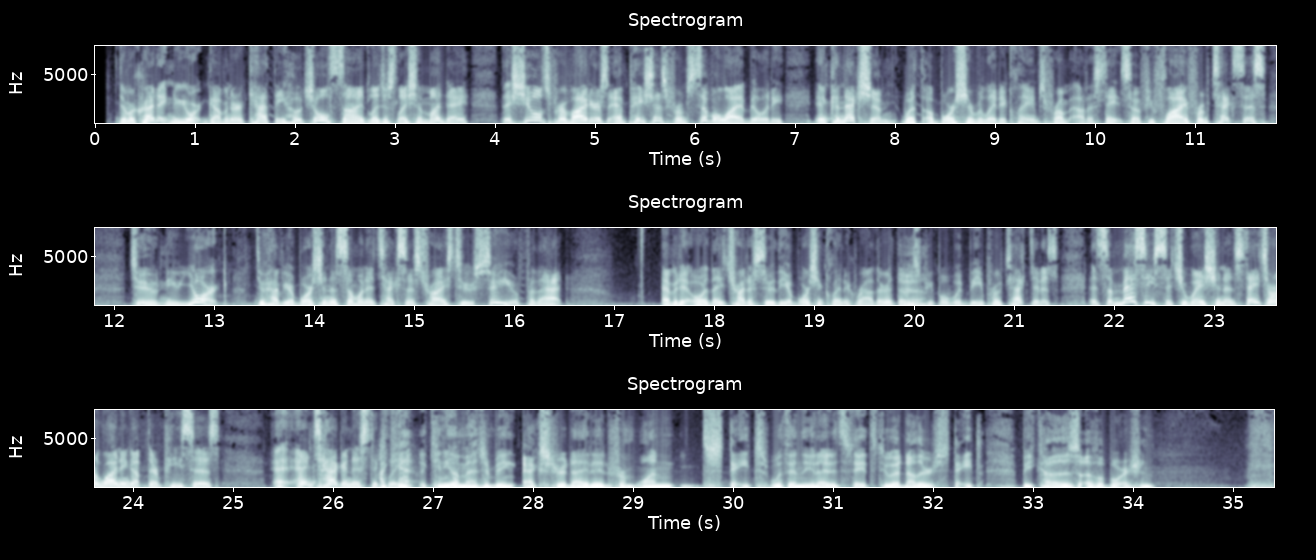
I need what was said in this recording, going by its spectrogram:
Democratic New York Governor Kathy Hochul signed legislation Monday that shields providers and patients from civil liability in connection with abortion related claims from out of state. So if you fly from Texas to New York to have your abortion and someone in Texas tries to sue you for that, evident or they try to sue the abortion clinic rather those yeah. people would be protected it's it's a messy situation and states are lining up their pieces antagonistically. I can't. Can you imagine being extradited from one state within the United States to another state because of abortion?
